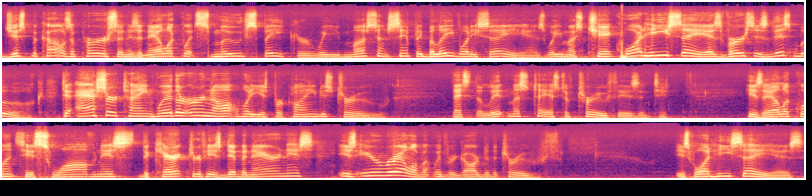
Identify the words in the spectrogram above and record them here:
Just because a person is an eloquent, smooth speaker, we mustn't simply believe what he says. We must check what he says versus this book to ascertain whether or not what he has proclaimed is true. That's the litmus test of truth, isn't it? his eloquence, his suaveness, the character of his debonairness is irrelevant with regard to the truth. Is what he says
